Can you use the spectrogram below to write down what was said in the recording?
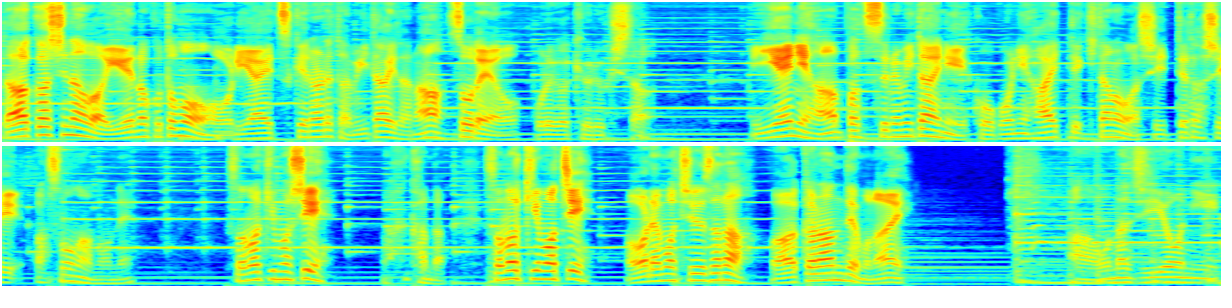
高階は家のことも折り合いつけられたみたいだな。そうだよ。俺が協力した。家に反発するみたいにここに入ってきたのは知ってたし、あ、そうなのね。その気持ち 噛んだその気持ち俺も中座だわからんでもないあ同じように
